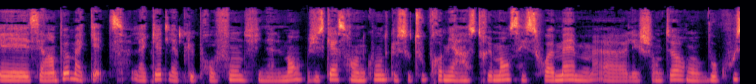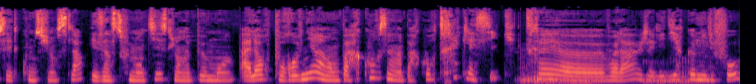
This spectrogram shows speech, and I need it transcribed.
Et c'est un peu ma quête, la quête la plus profonde finalement, jusqu'à se rendre compte que sous tout premier instrument, c'est soi-même. Euh, les chanteurs ont beaucoup cette conscience-là, les instrumentistes l'ont un peu moins. Alors pour revenir à mon parcours, c'est un parcours très classique, très euh, voilà, j'allais dire comme il faut,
